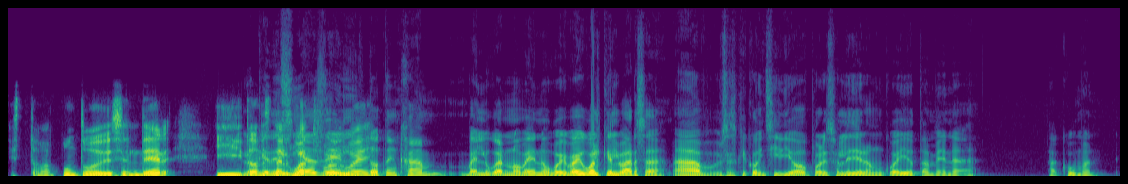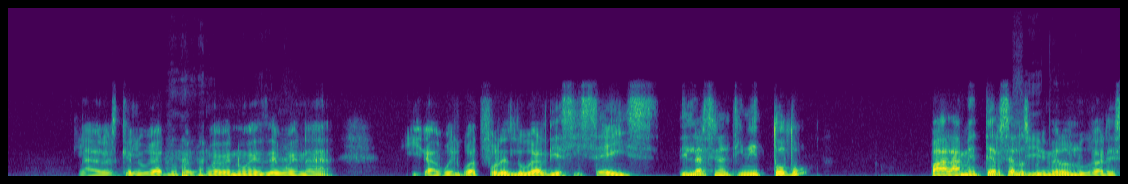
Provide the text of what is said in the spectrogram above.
Estaba a punto de descender. ¿Y Lo dónde que está el Watford, güey? Tottenham va en lugar noveno, güey. Va igual que el Barça. Ah, pues es que coincidió, por eso le dieron cuello también a, a Koeman. Claro, es que el lugar número 9 no es de buena ira, güey. El Watford es lugar 16. El Arsenal tiene todo para meterse a los Sí, primeros lugares,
